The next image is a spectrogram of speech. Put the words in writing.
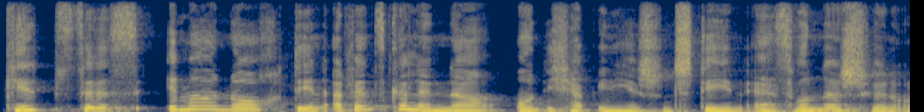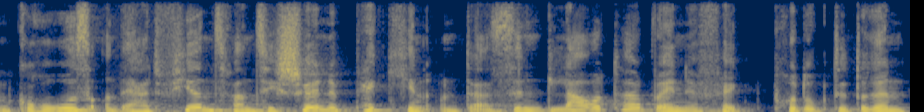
gibt es immer noch den Adventskalender und ich habe ihn hier schon stehen. Er ist wunderschön und groß und er hat 24 schöne Päckchen und da sind lauter Brain Effect Produkte drin,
